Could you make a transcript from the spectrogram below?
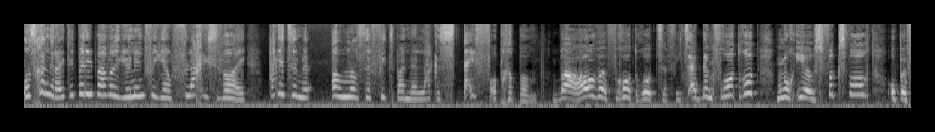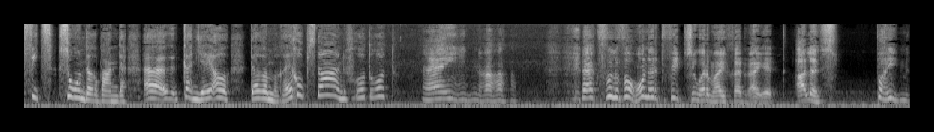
Ons gaan ry tot by die paviljoen en vir jou vlaggies waai. Ek het sommer almal se fietsbande lekker styf opgepomp. Behalwe Frotrot se fiets. Ek dink Frotrot moet nog eers fiks word op 'n fiets sonder bande. Uh kan jy al darm regop staan, Frotrot? Eina. Ek voel of 100 fiets oor my gery het. Alles pyn.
